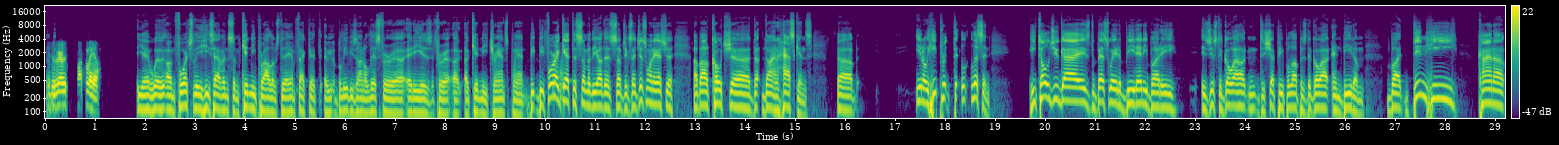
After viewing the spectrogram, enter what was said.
He's a very smart player. Yeah, well, unfortunately, he's having some kidney problems today. In fact, I believe he's on a list for uh, Eddie is for a, a kidney transplant. Be- before I get to some of the other subjects, I just want to ask you about Coach uh, D- Don Haskins. Uh, you know, he pre- t- listen. He told you guys the best way to beat anybody is just to go out and to shut people up is to go out and beat them. But didn't he kind of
